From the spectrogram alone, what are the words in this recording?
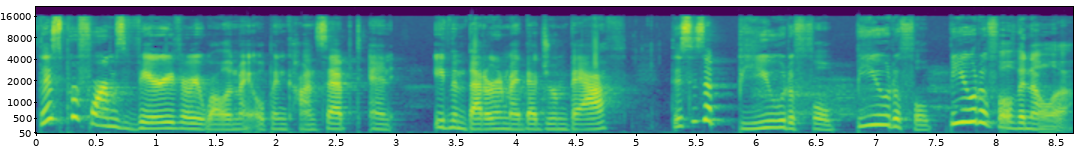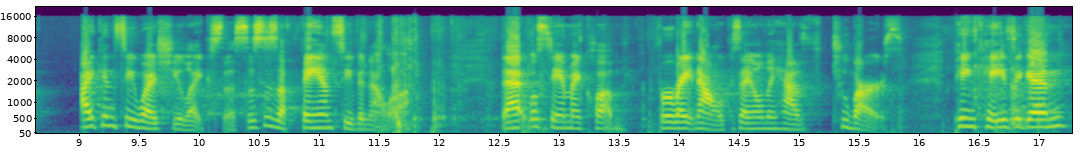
This performs very, very well in my open concept and even better in my bedroom bath. This is a beautiful, beautiful, beautiful vanilla. I can see why she likes this. This is a fancy vanilla. That will stay in my club for right now because I only have two bars. Pink Haze again,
